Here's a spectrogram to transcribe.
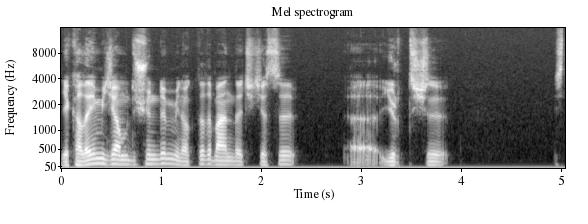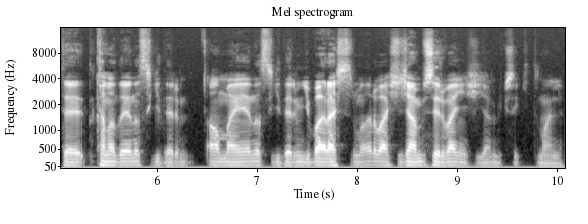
yakalayamayacağımı düşündüğüm bir noktada ben de açıkçası e, yurt dışı işte Kanada'ya nasıl giderim, Almanya'ya nasıl giderim gibi araştırmalara başlayacağım bir serüven yaşayacağım yüksek ihtimalle.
